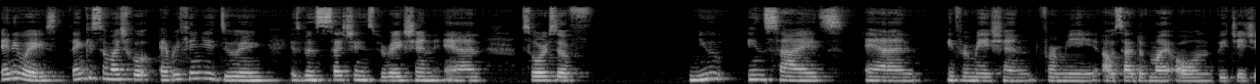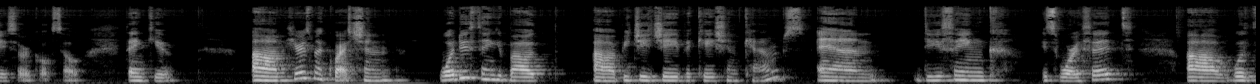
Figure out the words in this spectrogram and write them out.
anyways, thank you so much for everything you're doing. It's been such an inspiration and source of new insights and information for me outside of my own BJJ circle. So, thank you. Um, here's my question. What do you think about uh, BJJ vacation camps? And do you think it's worth it? Uh, with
